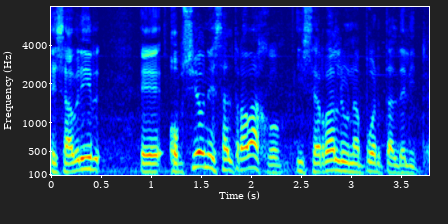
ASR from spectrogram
es abrir eh, opciones al trabajo y cerrarle una puerta al delito.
